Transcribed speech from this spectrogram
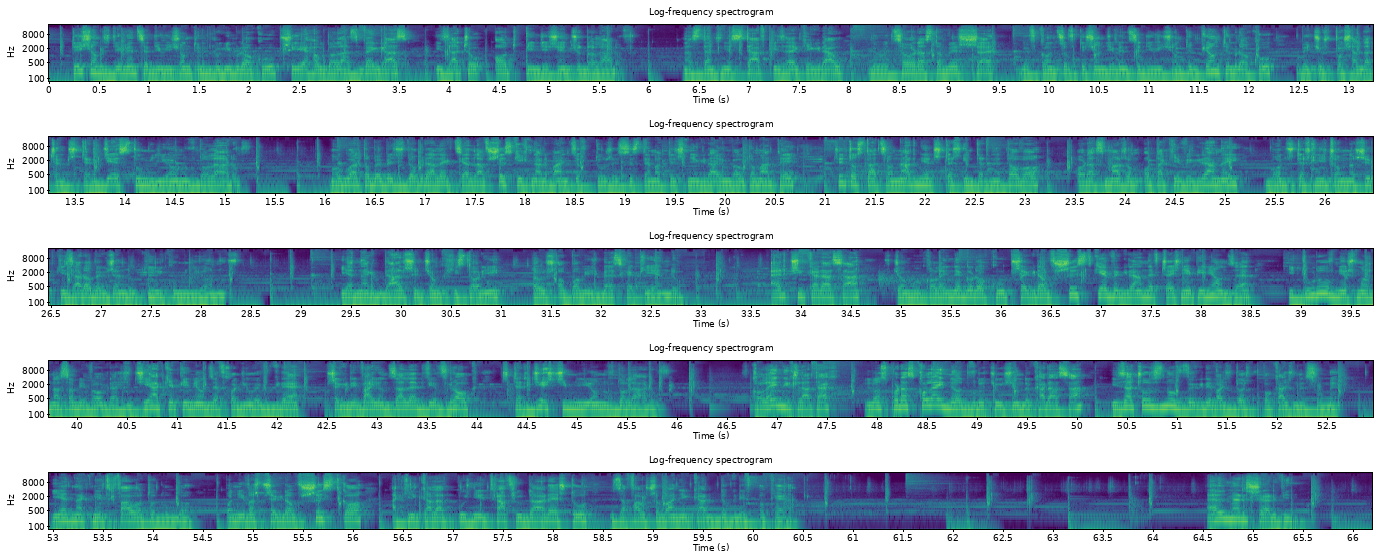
W 1992 roku przyjechał do Las Vegas i zaczął od 50 dolarów. Następnie stawki, za jakie grał, były coraz to wyższe, by w końcu w 1995 roku być już posiadaczem 40 milionów dolarów. Mogła to by być dobra lekcja dla wszystkich narwańców, którzy systematycznie grają w automaty, czy to stacjonarnie, czy też internetowo, oraz marzą o takiej wygranej, bądź też liczą na szybki zarobek rzędu kilku milionów. Jednak dalszy ciąg historii to już opowieść bez happy endu. Erci Karasa w ciągu kolejnego roku przegrał wszystkie wygrane wcześniej pieniądze i tu również można sobie wyobrazić, jakie pieniądze wchodziły w grę, przegrywając zaledwie w rok 40 milionów dolarów. W kolejnych latach los po raz kolejny odwrócił się do Karasa i zaczął znów wygrywać dość pokaźne sumy. Jednak nie trwało to długo, ponieważ przegrał wszystko, a kilka lat później trafił do aresztu za fałszowanie kart do gry w pokera. Elmer Sherwin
